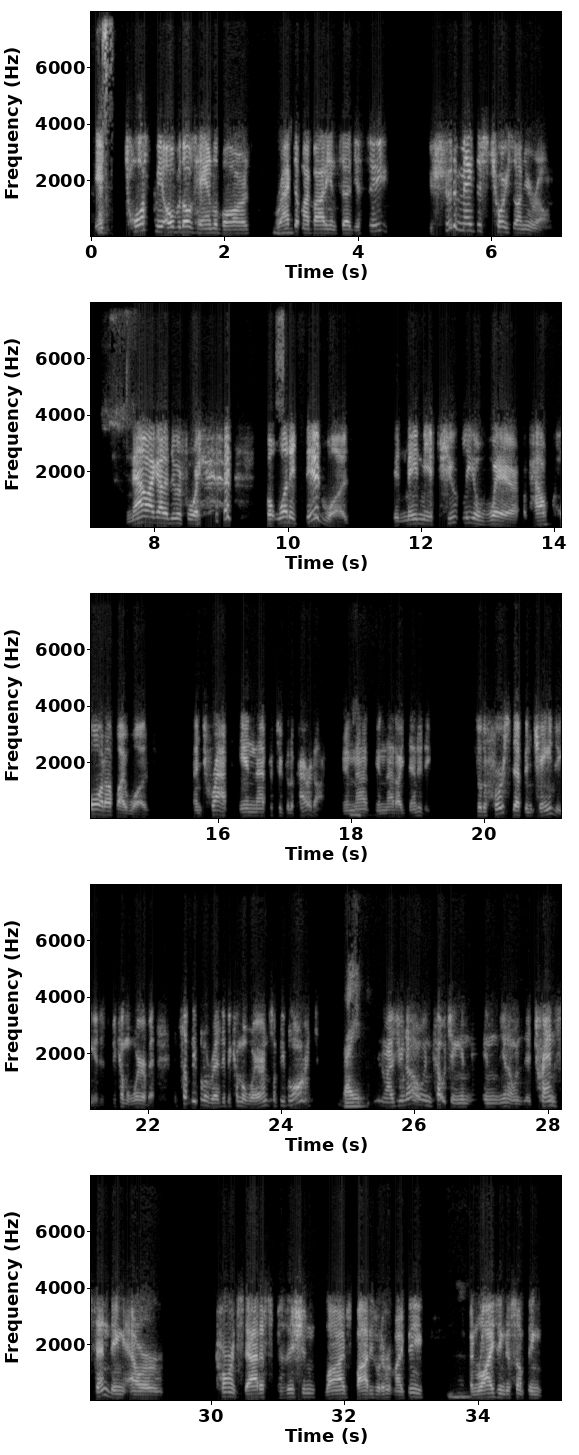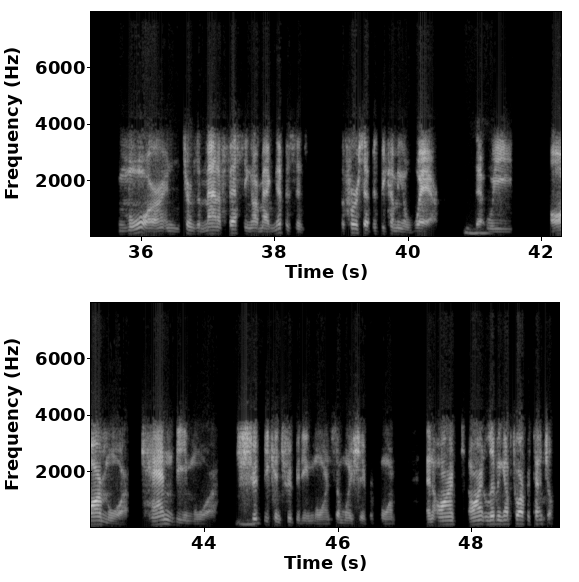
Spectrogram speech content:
It tossed me over those handlebars racked up my body and said, You see, you should have made this choice on your own. Now I got to do it for you. but what it did was, it made me acutely aware of how caught up I was and trapped in that particular paradigm, in mm-hmm. that in that identity. So the first step in changing it is to become aware of it. And some people are ready to become aware, and some people aren't. Right. You know, as you know, in coaching, in, in you know, transcending our current status, position, lives, bodies, whatever it might be, mm-hmm. and rising to something more in terms of manifesting our magnificence, the first step is becoming aware mm-hmm. that we are more, can be more, should be contributing more in some way, shape, or form, and aren't aren't living up to our potential.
